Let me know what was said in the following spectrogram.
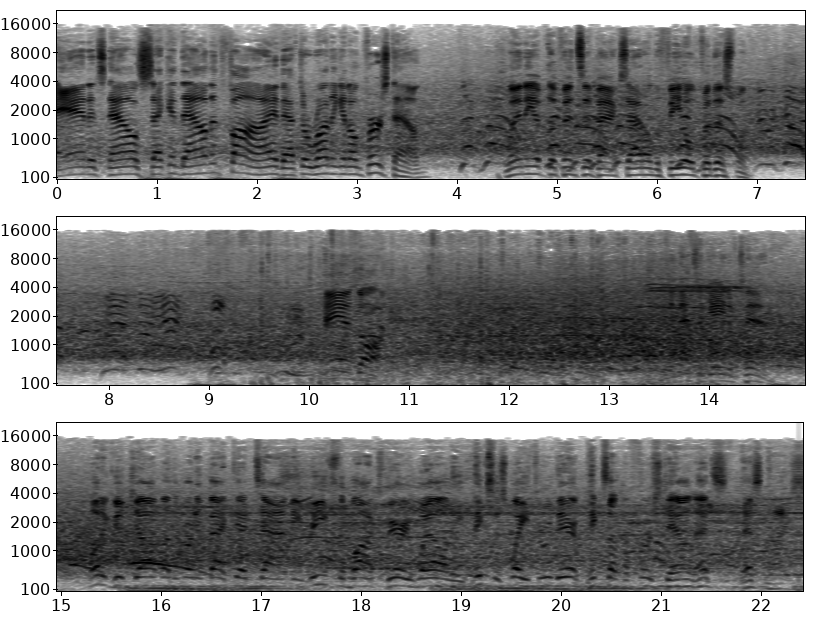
And it's now second down and five after running it on first down. Plenty of defensive backs out on the field for this one. Handoff. And that's a gain of 10. What a good job by the running back that time. He reads the box very well, and he picks his way through there and picks up a first down. That's, that's nice.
